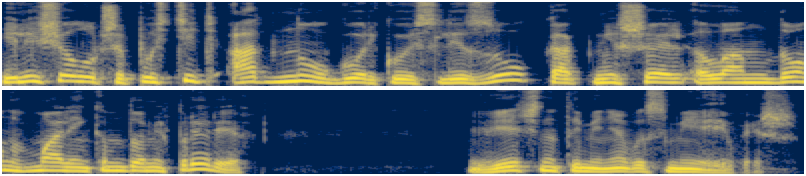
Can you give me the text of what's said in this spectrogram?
Или еще лучше пустить одну горькую слезу, как Мишель Лондон в маленьком доме в прериях? Вечно ты меня высмеиваешь.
